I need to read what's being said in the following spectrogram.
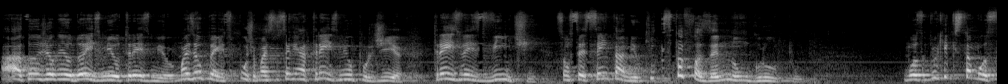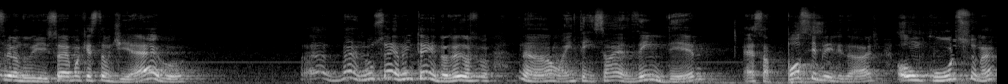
ah, todo dia eu ganho 2 mil, 3 mil. Mas eu penso, puxa, mas se você ganhar 3 mil por dia, 3 vezes 20, são 60 mil. O que, que você está fazendo num grupo? Moço, por que, que você está mostrando isso? É uma questão de ego? É, né, não sei, não entendo. Às vezes eu não, a intenção é vender essa possibilidade, ou um curso, né?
